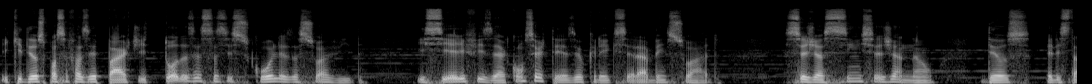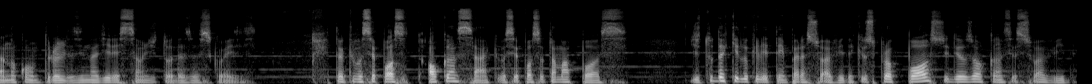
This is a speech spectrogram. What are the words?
e que Deus possa fazer parte de todas essas escolhas da sua vida. E se Ele fizer, com certeza eu creio que será abençoado. Seja sim, seja não, Deus ele está no controle e na direção de todas as coisas. Então que você possa alcançar, que você possa tomar posse de tudo aquilo que Ele tem para a sua vida, que os propósitos de Deus alcancem a sua vida,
